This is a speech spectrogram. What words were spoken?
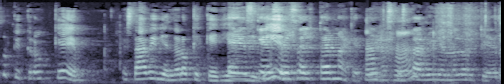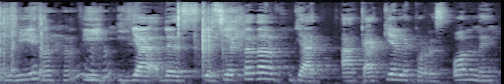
porque creo que estaba viviendo lo que quería vivir. Es que ese es el tema, que tienes que estar viviendo lo que quieres vivir. y, ya desde cierta edad, ya acá a quien le corresponde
